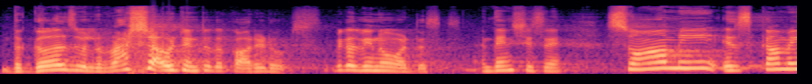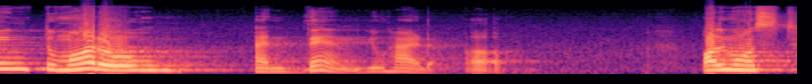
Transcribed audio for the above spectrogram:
The girls will rush out into the corridors because we know what this is. And then she said, Swami is coming tomorrow. And then you had uh, almost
